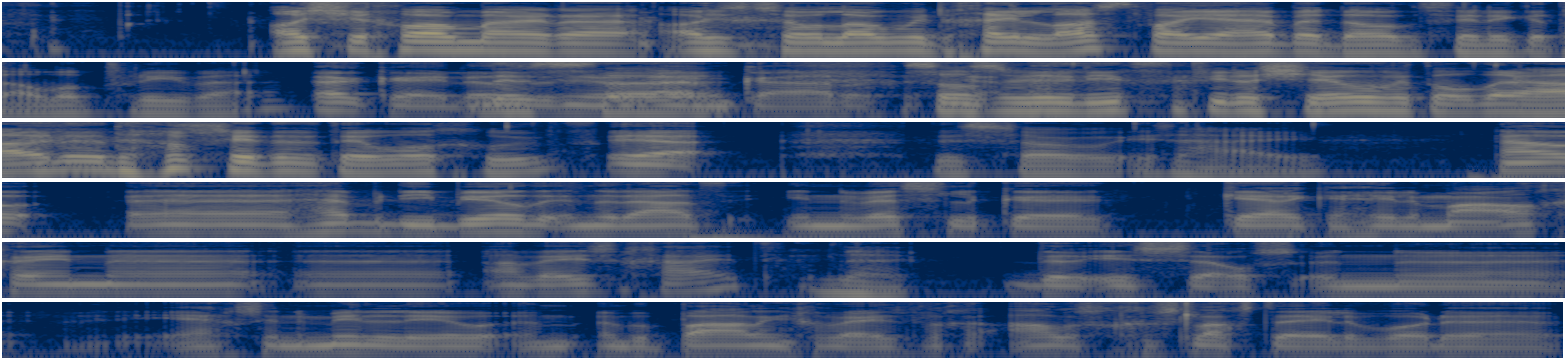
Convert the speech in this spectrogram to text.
als je gewoon maar, eh, als je zolang we geen last van je hebben, dan vind ik het allemaal prima. Oké, dat Dus, is een heel eh, ruim kader. Zoals ja. we je niet financieel te onderhouden, dan vinden we het helemaal goed. Ja. Dus zo is hij. Nou, hebben die beelden inderdaad in de westelijke kerken helemaal geen aanwezigheid? Nee. Er is zelfs een, ergens in de middeleeuwen een, een bepaling geweest... waar alle geslachtsdelen worden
